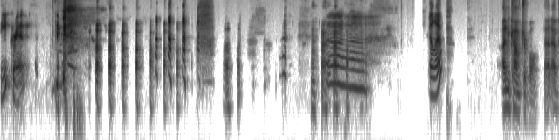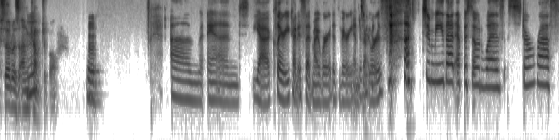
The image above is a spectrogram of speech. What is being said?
secrets. Uh, Philip. uncomfortable. That episode was uncomfortable. Um, and yeah, Claire, you kind of said my word at the very end of Sorry. yours. to me, that episode was stressful.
